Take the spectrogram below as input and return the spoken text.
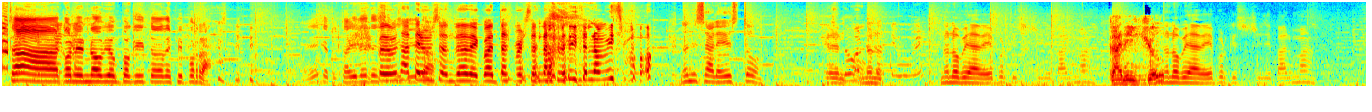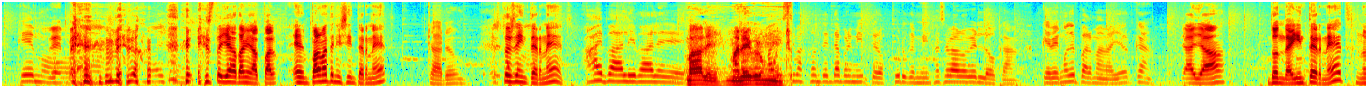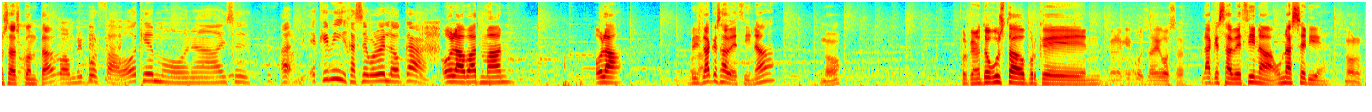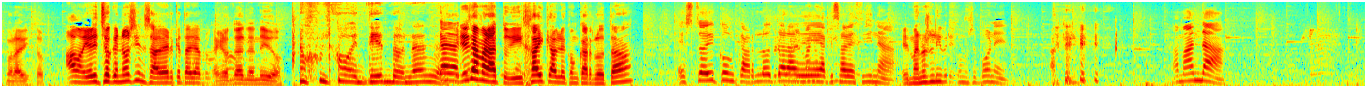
Está con el novio un poquito despiporrado. ¿Eh? Que tú estás ahí desde Podemos hacer un sondeo de cuántas personas me dicen lo mismo. ¿Dónde sale esto? no, no, no lo voy a ver porque soy de Palma. ¿Qué ha dicho? No lo voy a ver porque soy de Palma. Qué mona. Pero esto llega también a Palma. ¿En Palma tenéis internet? Claro. Esto es de internet. Ay, vale, vale. Vale, me alegro Ay, estoy más contenta por mí, te lo juro, que mi hija se va a volver loca. Que vengo de Palma Mallorca. Ya, ya. ¿Dónde hay internet? ¿Nos has contado? Hombre, por favor. Qué mona. Ah, Es que mi hija se vuelve loca. Hola, Batman. Hola. ¿Veis la que se avecina? No. ¿Porque no te gusta o porque ¿Pero qué cosa, qué cosa? la que se avecina, una serie? No, no la he visto. Ah, me había dicho que no sin saber que te había Es que preguntado. no te he entendido. No entiendo nada. ¿Quieres llamar a tu hija y que hable con Carlota? Estoy con Carlota, la de la que se avecina. El manos libres. ¿Cómo se pone? Amanda.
